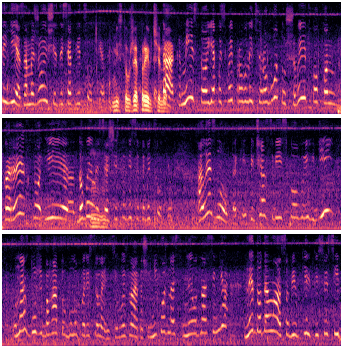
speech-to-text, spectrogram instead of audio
і є за межою 60%. Місто вже привчене. Так, місто якось ми провели цю роботу швидко, коректно і добилися 60%. Але знов таки, під час військових дій у нас дуже багато було переселенців. Ви знаєте, що ні кожна не одна сім'я не додала собі в кількість осіб,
